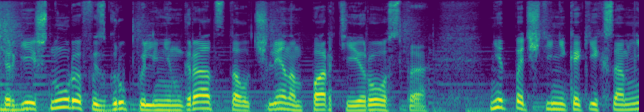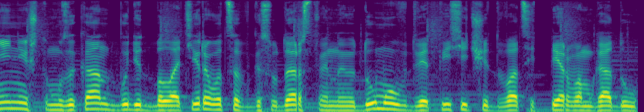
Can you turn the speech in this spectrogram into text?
Сергей Шнуров из группы «Ленинград» стал членом партии «Роста». Нет почти никаких сомнений, что музыкант будет баллотироваться в Государственную Думу в 2021 году.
